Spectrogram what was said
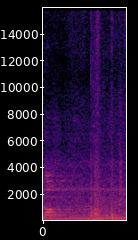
こう。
